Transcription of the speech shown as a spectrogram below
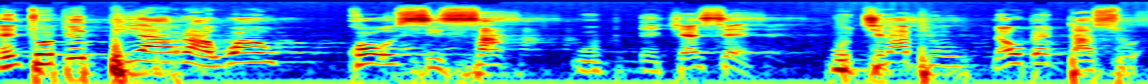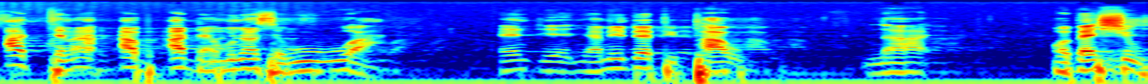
Nti obi biara a wankɔ sisa wo ɛkyɛ sɛ wogyina bi na wobɛda so atena adam mu na sɛ wowu a ɛndeɛ nyame bɛpepa wo na ɔbɛhye wo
